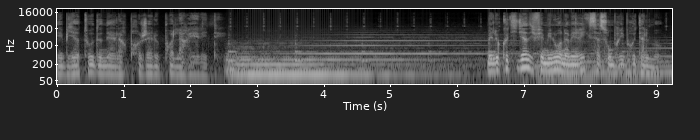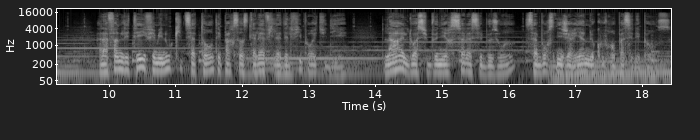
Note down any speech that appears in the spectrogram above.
et bientôt donnait à leur projet le poids de la réalité. Mais le quotidien d'Ifemelu en Amérique s'assombrit brutalement. À la fin de l'été, Ifemelu quitte sa tante et part s'installer à Philadelphie pour étudier. Là, elle doit subvenir seule à ses besoins, sa bourse nigériane ne couvrant pas ses dépenses.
